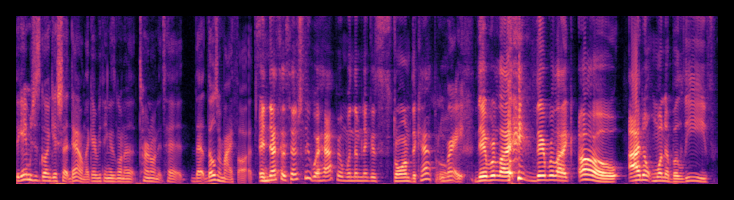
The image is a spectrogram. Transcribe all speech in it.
the game is just going to get shut down. Like everything is going to turn on its head. That those are my thoughts. And that's essentially what happened when them niggas stormed the Capitol. Right. They were like, they were like, oh, I don't want to believe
